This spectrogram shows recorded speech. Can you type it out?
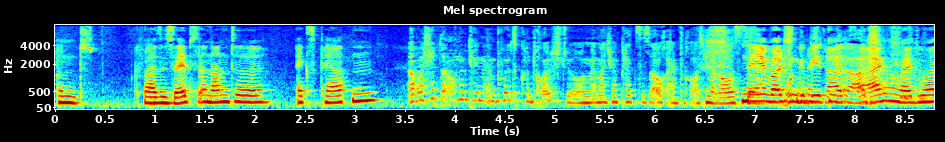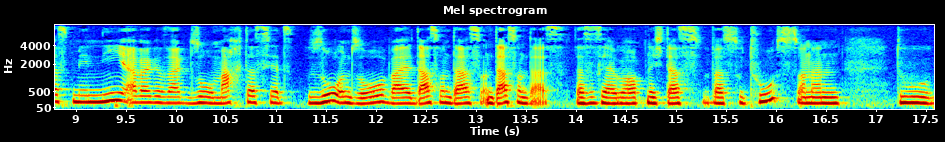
und quasi selbsternannte Experten. Aber ich habe da auch eine kleine Impulskontrollstörung. Manchmal platzt es auch einfach aus mir raus. Nee, wollte ich nämlich ungebetene gerade Rat. sagen, weil du hast mir nie aber gesagt, so, mach das jetzt so und so, weil das und das und das und das. Das ist ja überhaupt nicht das, was du tust, sondern du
